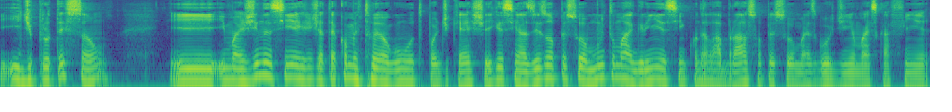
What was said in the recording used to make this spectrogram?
E de proteção, e imagina assim, a gente até comentou em algum outro podcast aí que assim, às vezes uma pessoa muito magrinha assim, quando ela abraça uma pessoa mais gordinha, mais cafinha,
